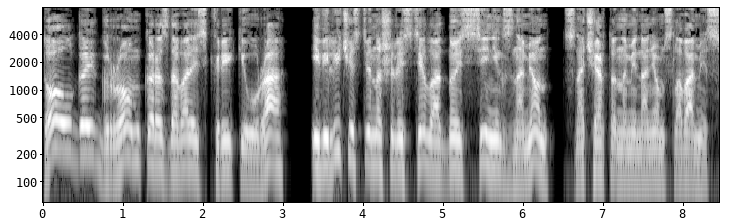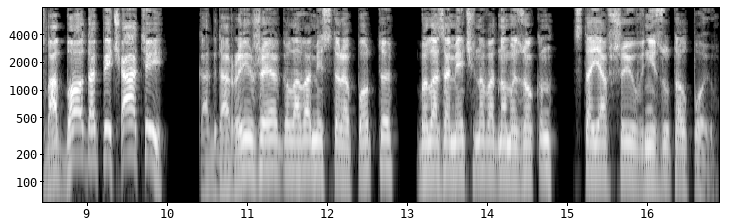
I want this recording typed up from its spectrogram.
Долго и громко раздавались крики «Ура!» И величественно шелестело одно из синих знамен с начертанными на нем словами «Свобода печати!», когда рыжая голова мистера Потта была замечена в одном из окон, стоявшую внизу толпою.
